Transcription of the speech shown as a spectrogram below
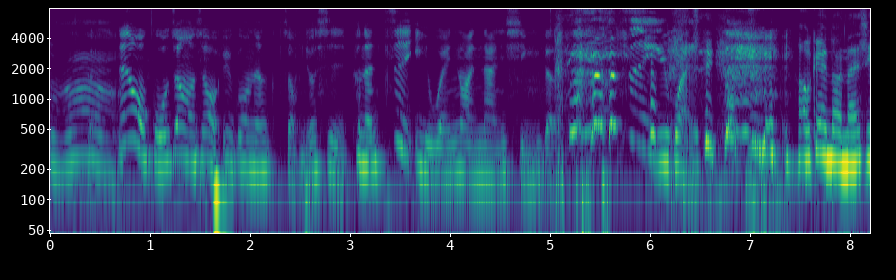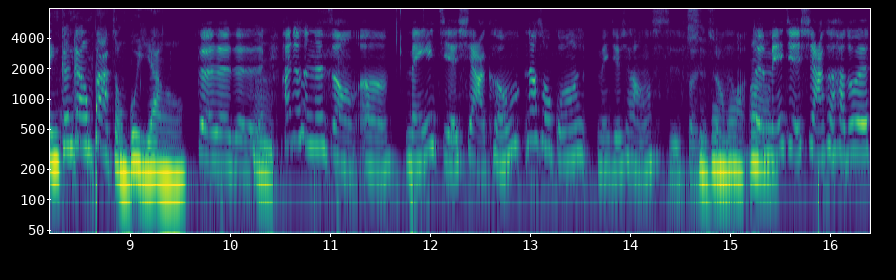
嗯，但是我国中的时候我遇过那种，就是可能自以为暖男型的，自以为对 OK，暖男型跟刚刚霸总不一样哦。对对对对对，嗯他就是那种嗯、呃每一节下课，我们那时候国中每一节下课好像十分10分钟嘛，钟嗯。对，每一节下课他都会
